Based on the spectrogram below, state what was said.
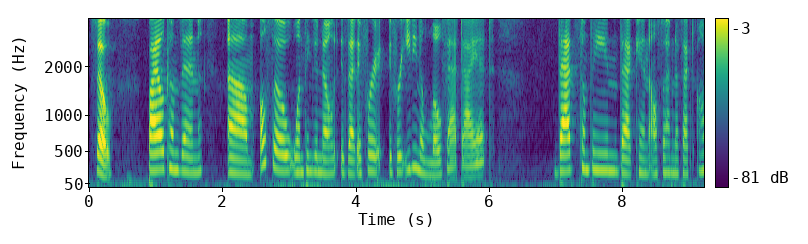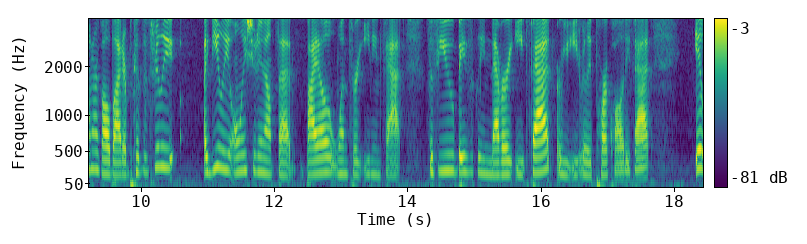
So bile comes in. Um, also, one thing to note is that if we're if we're eating a low fat diet, that's something that can also have an effect on our gallbladder because it's really ideally only shooting out that bile once we're eating fat. So if you basically never eat fat or you eat really poor quality fat, it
